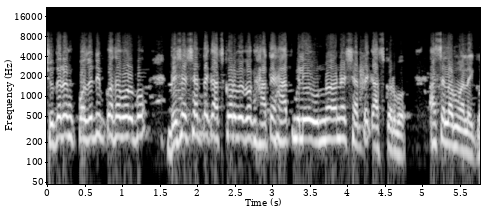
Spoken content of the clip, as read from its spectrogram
সুতরাং পজিটিভ কথা বলব। দেশের স্বার্থে কাজ করব এবং হাতে হাত মিলিয়ে উন্নয়নের স্বার্থে কাজ করব। আসসালামু আলাইকুম।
